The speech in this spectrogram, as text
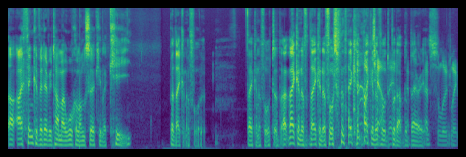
I I think of it every time I walk along Circular Quay, but they can afford it. They can afford to. They can. They can afford. They can. They can Down afford to put up the barriers. Absolutely.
